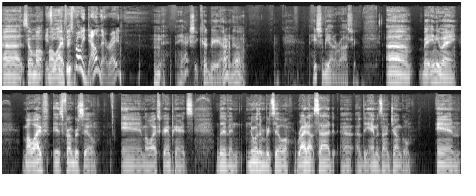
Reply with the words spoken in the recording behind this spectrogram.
Uh, so my Is my he, wife he's is. probably down there, right? He actually could be. I don't know. He should be on a roster. Um, but anyway, my wife is from Brazil, and my wife's grandparents live in northern Brazil, right outside uh, of the Amazon jungle. And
